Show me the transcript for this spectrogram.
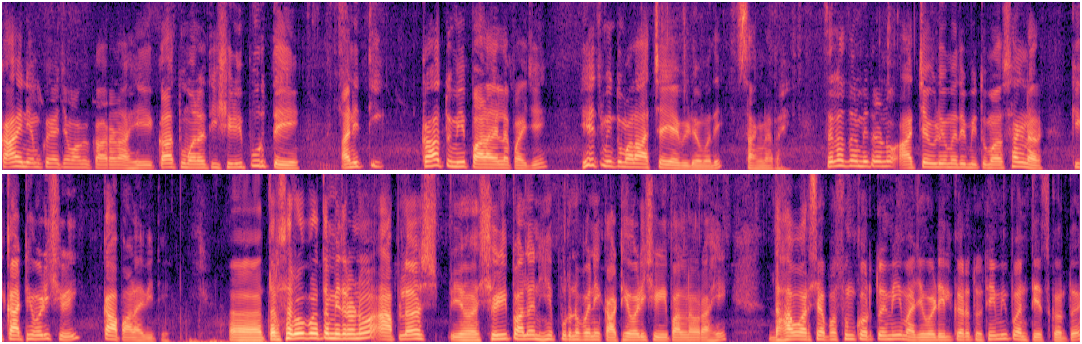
काय नेमकं याच्या मागं कारण आहे? का तुम्हाला ती शेळी पुरते? आणि ती का तुम्ही पाळायला पाहिजे? हेच मी तुम्हाला आजच्या या व्हिडिओमध्ये सांगणार आहे. चला तर मित्रांनो आजच्या व्हिडिओमध्ये मी तुम्हाला सांगणार की काठेवाडी शेळी का पाळावी ते. तर सर्वप्रथम मित्रांनो आपलं श- शेळीपालन हे पूर्णपणे काठेवाडी शेळीपालनावर आहे. दहा वर्षापासून करतोय मी माझे वडील करत होते मी पण तेच करतोय.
